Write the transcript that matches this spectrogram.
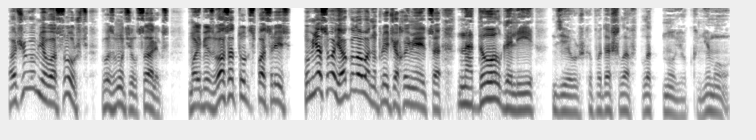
А чего мне вас слушать? возмутился Алекс. Мы без вас оттуда спаслись. У меня своя голова на плечах имеется. Надолго ли? Девушка подошла вплотную к нему.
